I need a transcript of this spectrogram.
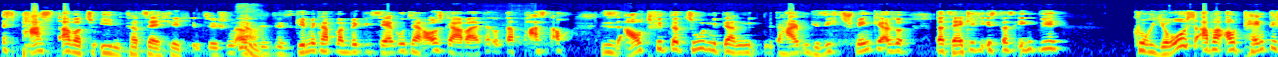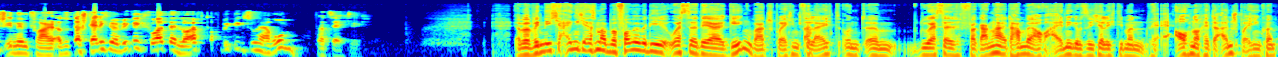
es passt aber zu ihm tatsächlich inzwischen. Also ja. dieses Gimmick hat man wirklich sehr gut herausgearbeitet und da passt auch dieses Outfit dazu mit der, mit, mit der halben Gesichtsschminke. Also tatsächlich ist das irgendwie kurios, aber authentisch in dem Fall. Also da stelle ich mir wirklich vor, der läuft auch wirklich so herum, tatsächlich. Aber wenn ich eigentlich erstmal, bevor wir über die Wester der Gegenwart sprechen vielleicht Ach. und ähm, die Wester der Vergangenheit haben wir auch einige sicherlich, die man auch noch hätte ansprechen können.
